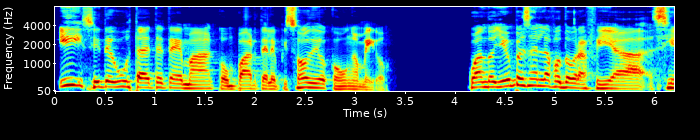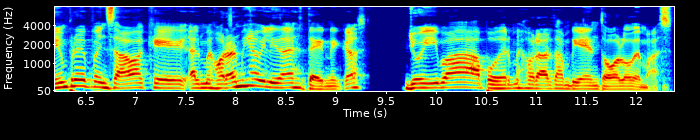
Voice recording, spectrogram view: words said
y si te gusta este tema, comparte el episodio con un amigo. Cuando yo empecé en la fotografía, siempre pensaba que al mejorar mis habilidades técnicas, yo iba a poder mejorar también todo lo demás.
